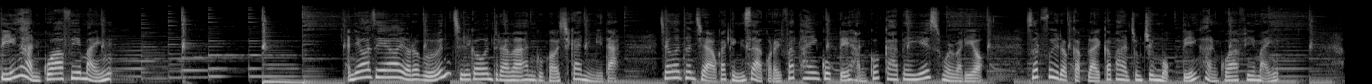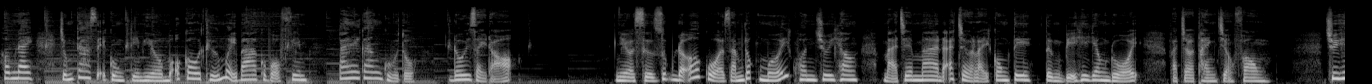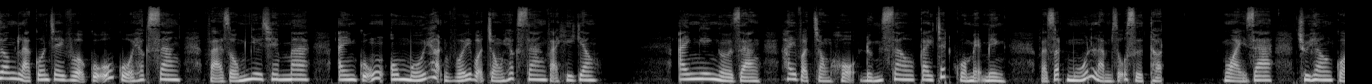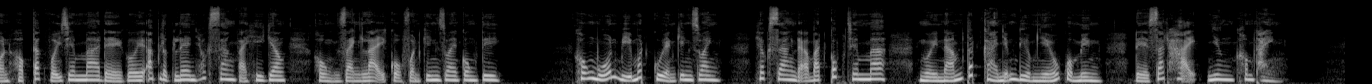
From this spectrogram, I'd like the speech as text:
tiếng Hàn qua phim ảnh. 안녕하세요, 여러분. 즐거운 드라마 한국어 시간입니다. Trang thân chào các thính giả của Đài Phát thanh Quốc tế Hàn Quốc KBS World Radio. Rất vui được gặp lại các bạn trong chuyên mục tiếng Hàn qua phim ảnh. Hôm nay, chúng ta sẽ cùng tìm hiểu mẫu câu thứ 13 của bộ phim 빨간 구두, đôi giày đỏ. Nhờ sự giúp đỡ của giám đốc mới Kwon Ju Hyung mà Gemma đã trở lại công ty từng bị Hee Young đuổi và trở thành trưởng phòng. Chu Hyung là con trai vợ cũ của Hyuk Sang và giống như Gemma, anh cũng ôm mối hận với vợ chồng Hyuk Sang và Hy Young. Anh nghi ngờ rằng hai vợ chồng họ đứng sau cay chết của mẹ mình và rất muốn làm dỗ sự thật. Ngoài ra, Chu Hyung còn hợp tác với Gemma để gây áp lực lên Hyuk Sang và Hy Young hồng giành lại cổ phần kinh doanh công ty. Không muốn bị mất quyền kinh doanh, Hyuk Sang đã bắt cóc Gemma, người nắm tất cả những điểm nhếu của mình để sát hại nhưng không thành.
